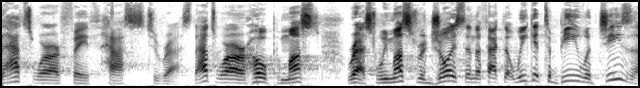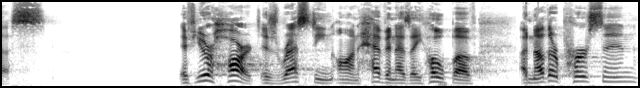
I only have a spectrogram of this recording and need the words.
That's where our faith has to rest. That's where our hope must rest. We must rejoice in the fact that we get to be with Jesus. If your heart is resting on heaven as a hope of another person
